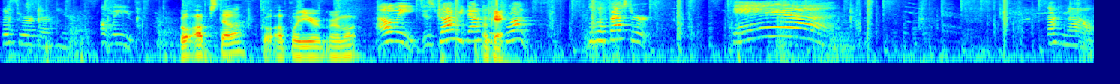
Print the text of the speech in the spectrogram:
Gonna throw it down here. Help me! Go up, Stella. Go up with your remote. Help me! Just drive me down Okay. here. On! A little faster! And Back now.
